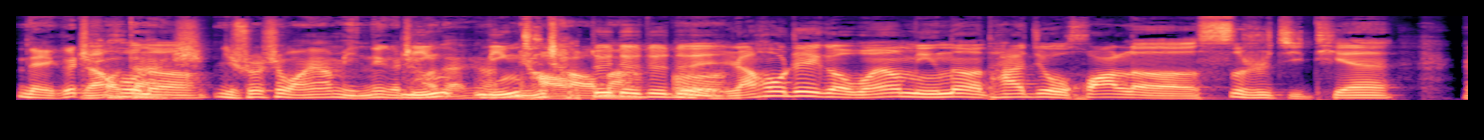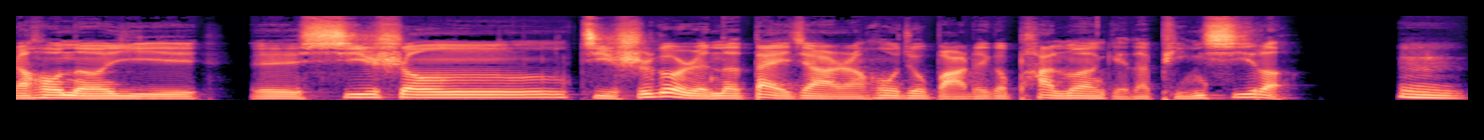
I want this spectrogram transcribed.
哪个朝然后呢代？你说是王阳明那个朝代？明朝，对对对对。嗯然后这个王阳明呢，他就花了四十几天，然后呢以呃牺牲几十个人的代价，然后就把这个叛乱给他平息了。嗯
